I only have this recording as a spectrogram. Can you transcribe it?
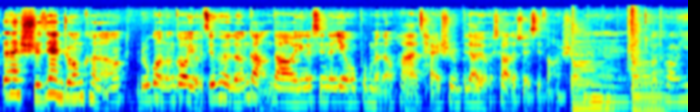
但在实践中，可能如果能够有机会轮岗到一个新的业务部门的话，才是比较有效的学习方式。嗯，我同意。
